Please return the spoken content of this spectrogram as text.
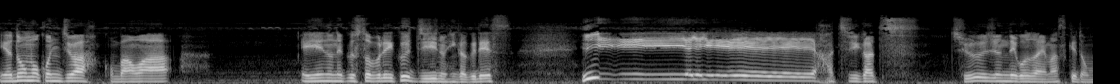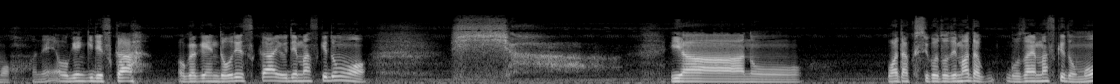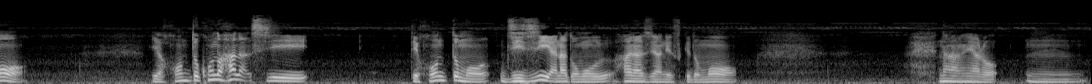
いや、どうも、こんにちは。こんばんは。永遠のネクストブレイク G の比較です。いやいやいやいやいやいやいやいや8月中旬でございますけども。ね、お元気ですか？お加減どうですか？言うてますけども。いやー、いやー、あのー、私事でまだございますけども、いや、ほんとこの話ってほんともう、じじいやなと思う話なんですけども、なんやろ、うん。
